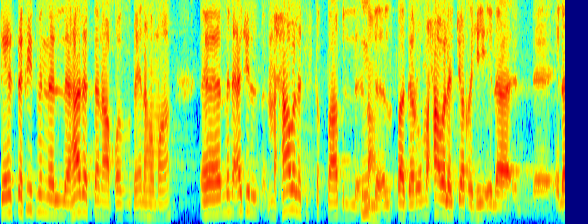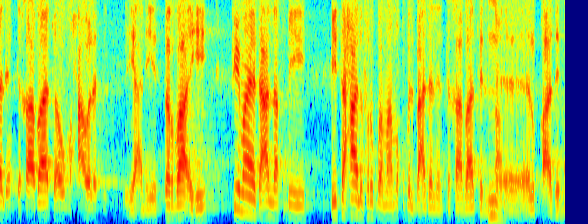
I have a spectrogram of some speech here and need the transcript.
سيستفيد من هذا التناقض بينهما آه، من أجل محاولة استقطاب نعم. الصدر ومحاولة جره إلى إلى الانتخابات أو محاولة يعني استرضائه فيما يتعلق بتحالف ربما مقبل بعد الانتخابات نعم. القادمة.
